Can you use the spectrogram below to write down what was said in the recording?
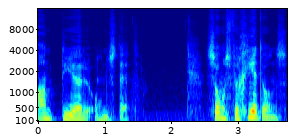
hanteer ons dit? Soms vergeet ons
